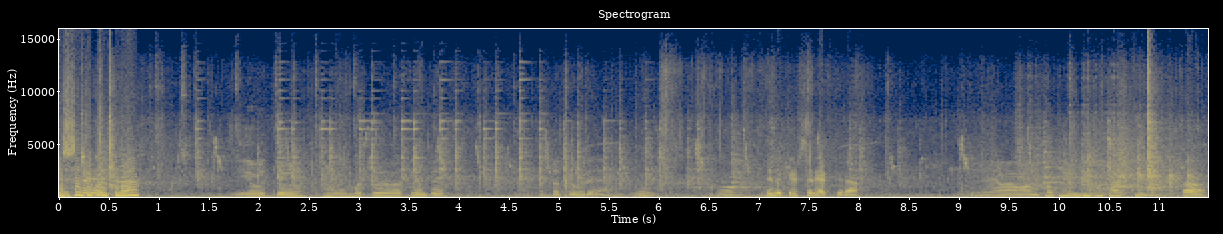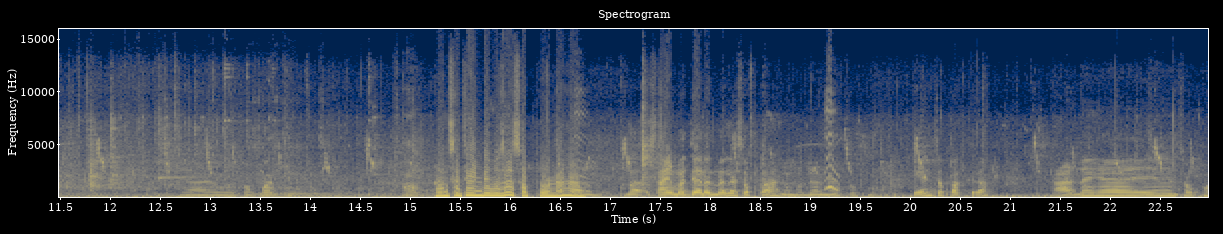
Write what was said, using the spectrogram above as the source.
ಎಷ್ಟೊತ್ತಿಗೆ ಕೊಡ್ತೀರಾ? ಇವತ್ತು ಒಂಬತ್ತು ಹತ್ತು ಗಂಟೆ. ಹತ್ತತ್ತುವರೆ ದಿನಕ್ಕೆ ಎಷ್ಟು ಸರಿ ಹಾಕ್ತೀರಾ? ಒಂದು ಸ್ವಲ್ಪ ಹಿಂಡಿ ಬೂಸ ಹಾಕ್ತೀವಿ ಹಾಂ. ಸೊಪ್ಪು ಹಾಕ್ತೀವಿ ಒಂದ್ಸತಿ ಹಿಂಡಿ ಬೂಸ ಸೊಪ್ಪುನಾ? ಸಾಯಿ ಮಧ್ಯಾಹ್ನದ ಮೇಲೆ ಸೊಪ್ಪ? ಮಧ್ಯಾಹ್ನ ಸೊಪ್ಪು. ಏನು ಸೊಪ್ಪು ಹಾಕ್ತೀರಾ? ಕಾಡ್ನಾಗ ಏನೇನು ಸೊಪ್ಪು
